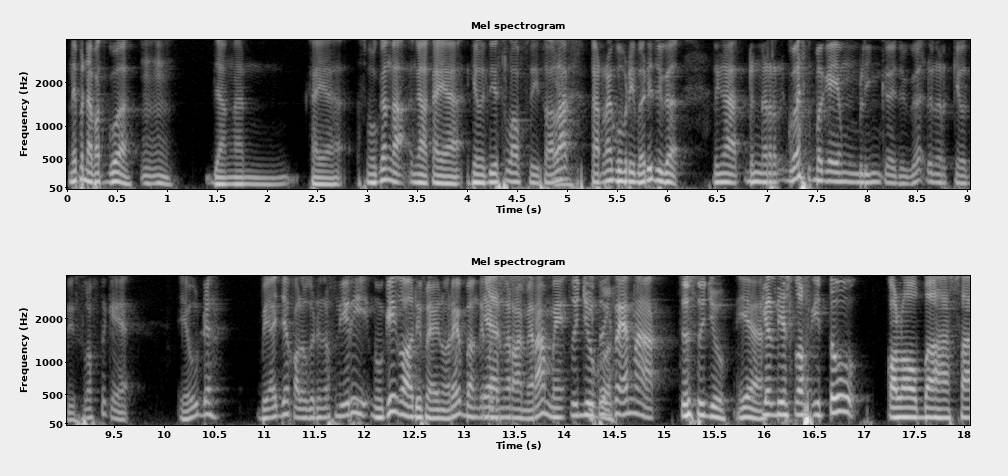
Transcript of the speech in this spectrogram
ini pendapat gue jangan kayak semoga nggak nggak kayak Kill This Love sih soalnya karena gue pribadi juga dengar denger gue sebagai yang Blinke juga denger Kill This Love tuh kayak ya udah B aja kalau gue denger sendiri mungkin kalau di Flying Bang kita Yes. denger rame-rame Setuju itu, gua. itu enak Terus setuju. iya This Love itu kalau bahasa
